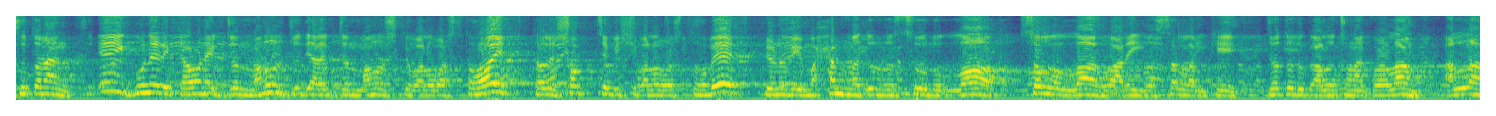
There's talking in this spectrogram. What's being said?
সুতরাং এই গুণের কারণে একজন মানুষ যদি আরেকজন মানুষকে ভালোবাসতে হয়, তাহলে সবচেয়ে বেশি ভালোবাসতে হবে প্রিয় নবী মুহাম্মদুর রাসূলুল্লাহ সাল্লাল্লাহু আলাইহি ওয়াসাল্লামকে। যতটুকু আলোচনা করলাম, আল্লাহ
